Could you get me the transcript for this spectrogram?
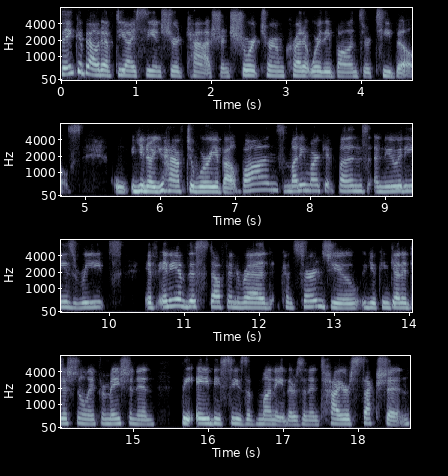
think about FDIC insured cash and short term credit worthy bonds or T bills. You know, you have to worry about bonds, money market funds, annuities, REITs. If any of this stuff in red concerns you, you can get additional information in the ABCs of money. There's an entire section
